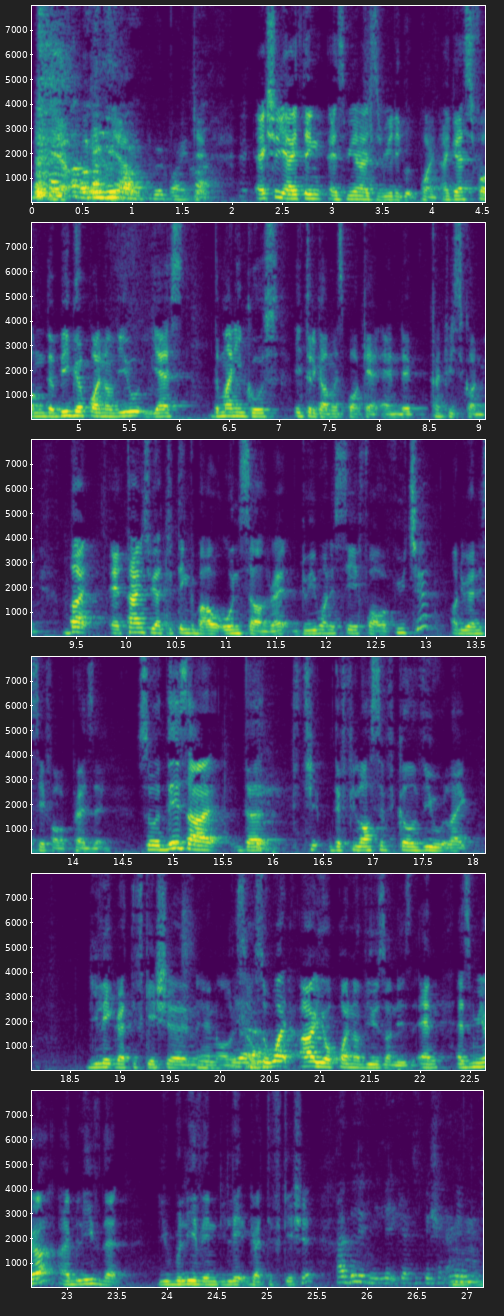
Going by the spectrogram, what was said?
Yeah. Okay, good Yeah. point. Good point. Okay. Actually, I think Esmira has a really good point. I guess from the bigger point of view, yes, the money goes into the government's pocket and the country's economy. But at times we have to think about our own selves, right? Do we want to save for our future or do we want to save for our present? So these are the the philosophical view, like delayed gratification and all this Yeah. stuff. So what are your point of views on this? And Esmira, I believe that you believe in delayed gratification. I believe in delayed gratification. I mean, Mhm.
